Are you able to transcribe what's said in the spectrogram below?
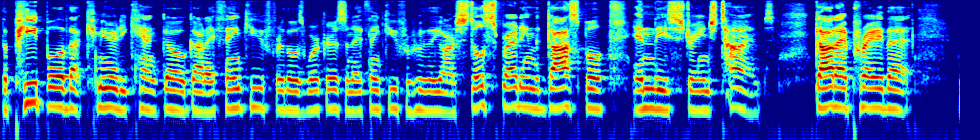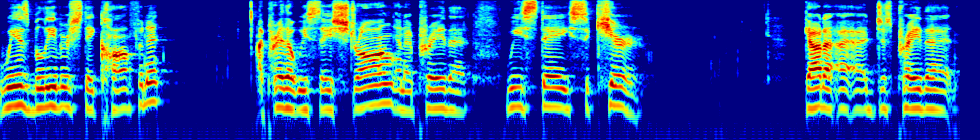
the people of that community can't go. God, I thank you for those workers and I thank you for who they are, still spreading the gospel in these strange times. God, I pray that we as believers stay confident. I pray that we stay strong and I pray that we stay secure. God, I, I just pray that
